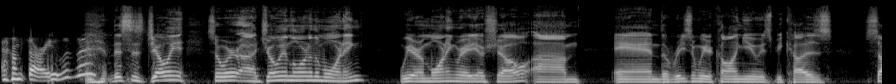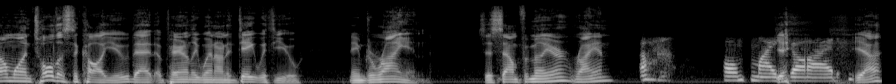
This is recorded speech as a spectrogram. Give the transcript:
I'm sorry. Who is this? This is Joey. So we're uh, Joey and Lauren in the morning. We are a morning radio show. Um, and the reason we are calling you is because someone told us to call you that apparently went on a date with you named Ryan. Does this sound familiar, Ryan? Oh my Yeah. God. Yeah.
